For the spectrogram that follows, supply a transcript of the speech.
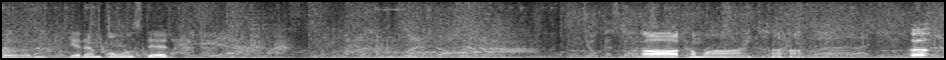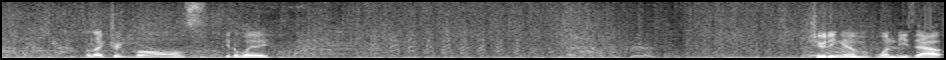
him, get him, almost dead. Oh, come on. uh, electric balls. Get away. Shooting him when these out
